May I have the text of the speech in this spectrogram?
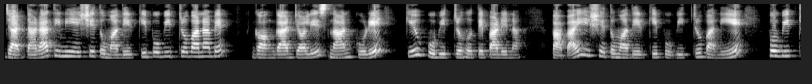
যার দ্বারা তিনি এসে তোমাদেরকে পবিত্র বানাবেন। গঙ্গার জলে স্নান করে কেউ পবিত্র হতে পারে না। বাবাই এসে তোমাদেরকে পবিত্র বানিয়ে পবিত্র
